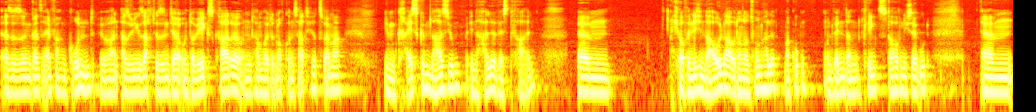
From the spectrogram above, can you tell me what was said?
also so einen ganz einfachen Grund. Wir waren, also wie gesagt, wir sind ja unterwegs gerade und haben heute noch Konzert hier zweimal im Kreisgymnasium in Halle, Westfalen. Ähm, ich hoffe nicht in der Aula oder in der Turnhalle. Mal gucken. Und wenn, dann klingt es da hoffentlich sehr gut. Ähm,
